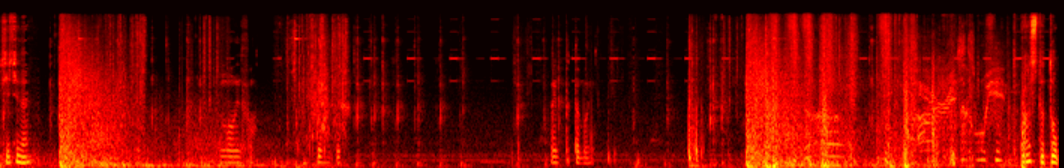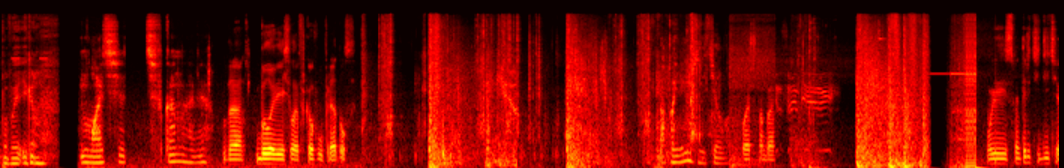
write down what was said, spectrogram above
Сети, да? no инфо. Тихо, тихо. Он под тобой. Просто топовая игра. Мать в канаве. Да, было весело, я в шкафу прятался. А по нему залетело. Флэш на Б. Вы смотрите, идите,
